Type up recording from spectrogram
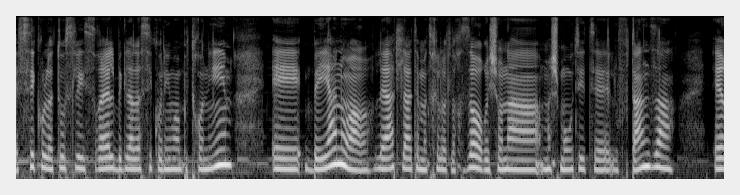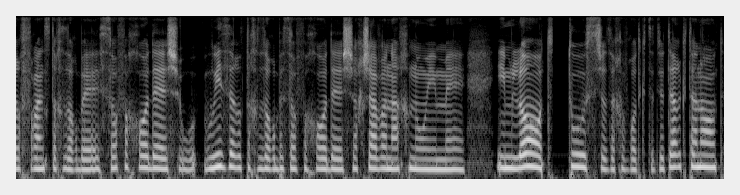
הפסיקו לטוס לישראל בגלל הסיכונים הביטחוניים. Uh, בינואר, לאט לאט הן מתחילות לחזור, ראשונה משמעותית uh, לופטנזה, אייר פרנס תחזור בסוף החודש, וויזר תחזור בסוף החודש, עכשיו אנחנו עם, uh, עם לוט, טוס, שזה חברות קצת יותר קטנות.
